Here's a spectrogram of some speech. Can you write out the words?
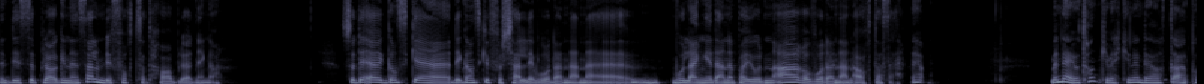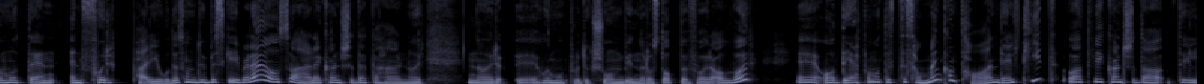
disse plagene selv om de fortsatt har blødninger. Så det er ganske, det er ganske forskjellig denne, hvor lenge denne perioden er, og hvordan den arter seg. Ja. Men det er jo tankevekkende det at det er på en måte en, en forperiode, som du beskriver det, og så er det kanskje dette her når, når eh, hormonproduksjonen begynner å stoppe for alvor. Eh, og det på en måte til sammen kan ta en del tid, og at vi kanskje da til,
